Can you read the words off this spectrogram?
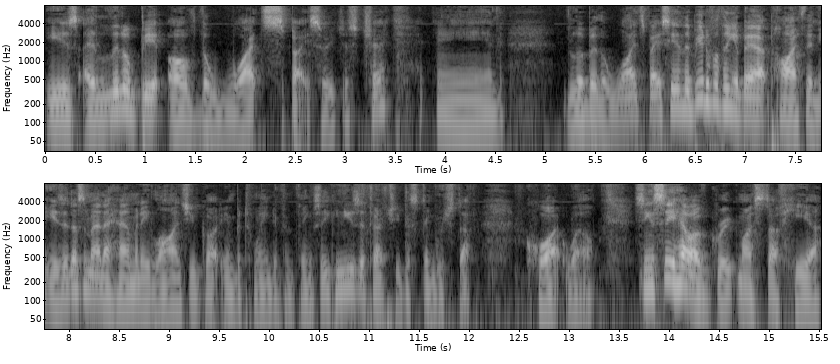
is a little bit of the white space. So we just check and a little bit of the white space here. And the beautiful thing about Python is it doesn't matter how many lines you've got in between different things. So you can use it to actually distinguish stuff quite well. So you can see how I've grouped my stuff here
